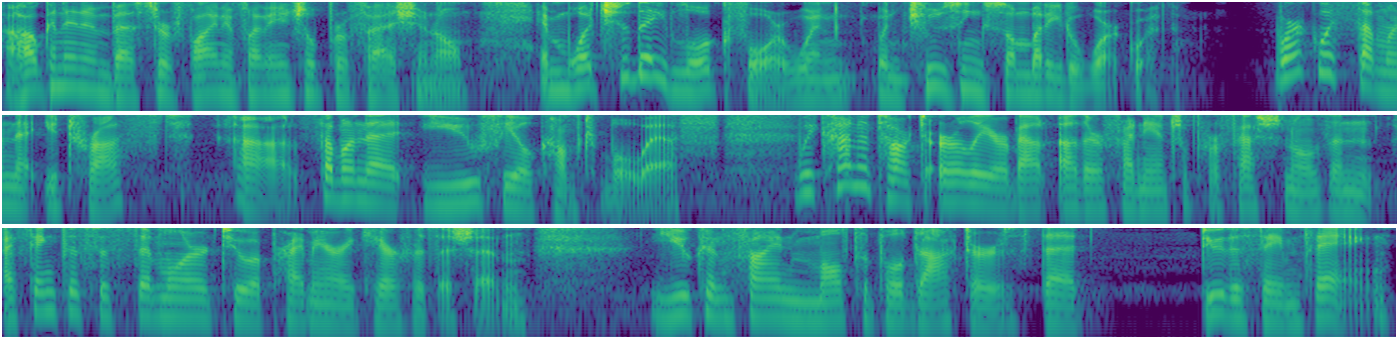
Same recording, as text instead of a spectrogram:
How can an investor find a financial professional? And what should they look for when, when choosing somebody to work with? Work with someone that you trust, uh, someone that you feel comfortable with. We kind of talked earlier about other financial professionals, and I think this is similar to a primary care physician. You can find multiple doctors that do the same thing,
